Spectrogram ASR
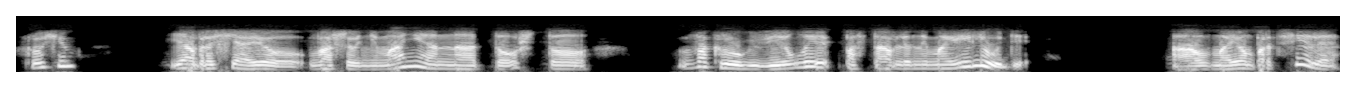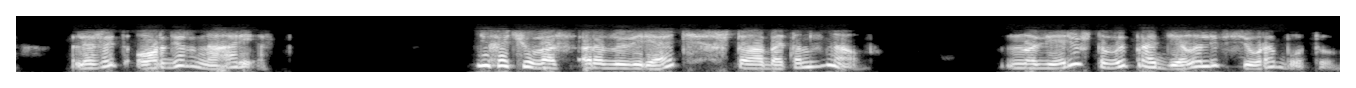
Впрочем, я обращаю ваше внимание на то, что вокруг виллы поставлены мои люди, а в моем портфеле лежит ордер на арест. Не хочу вас разуверять, что об этом знал, но верю, что вы проделали всю работу.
